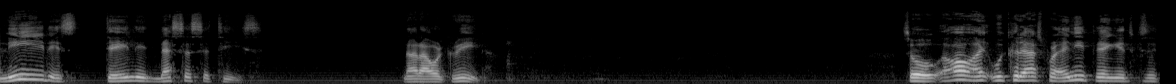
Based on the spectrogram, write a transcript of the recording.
need is daily necessities, not our greed. So, oh, I, we could ask for anything. It, it,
